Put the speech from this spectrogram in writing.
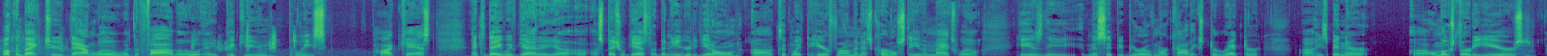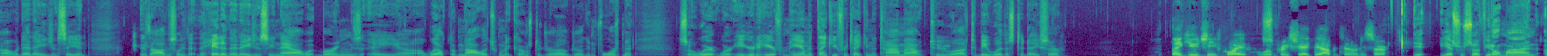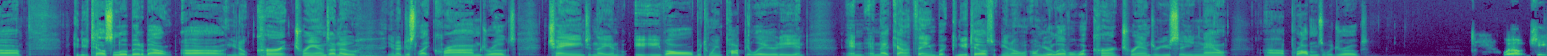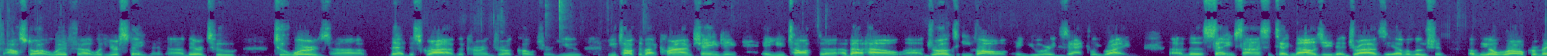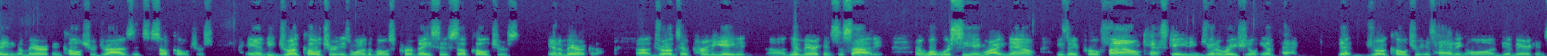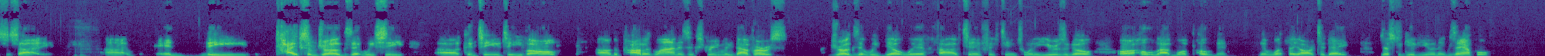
Welcome back to Down Low with the 5 a Picayune Police podcast. And today we've got a, a, a, special guest I've been eager to get on. Uh, couldn't wait to hear from, and that's Colonel Steven Maxwell. He is the Mississippi Bureau of Narcotics Director. Uh, he's been there uh, almost 30 years uh, with that agency and is obviously the, the head of that agency now, what brings a, uh, a wealth of knowledge when it comes to drug, drug enforcement. So we're we're eager to hear from him, and thank you for taking the time out to uh, to be with us today, sir. Thank you, Chief Quay. We appreciate the opportunity, sir. It, yes, sir. So if you don't mind, uh, can you tell us a little bit about uh, you know current trends? I know you know just like crime, drugs change and they evolve between popularity and and and that kind of thing. But can you tell us, you know, on your level, what current trends are you seeing now? Uh, problems with drugs. Well, Chief, I'll start with uh, with your statement. Uh, there are two two words uh, that describe the current drug culture. You you talked about crime changing, and you talked uh, about how uh, drugs evolve, and you are exactly right. Uh, the same science and technology that drives the evolution of the overall pervading American culture drives its subcultures, and the drug culture is one of the most pervasive subcultures in America. drugs have permeated uh, the American society. And what we're seeing right now is a profound, cascading generational impact that drug culture is having on the American society. Uh, and the types of drugs that we see uh, continue to evolve. Uh, the product line is extremely diverse. Drugs that we dealt with 5, 10, 15, 20 years ago are a whole lot more potent than what they are today. Just to give you an example,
